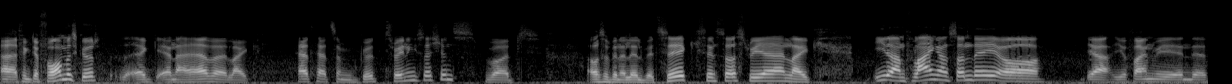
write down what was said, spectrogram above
Uh, I think the form is good and I have a, like had had some good training sessions, but I've also been a little bit sick since Austria and like either I'm flying on Sunday or yeah, you'll find me in the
